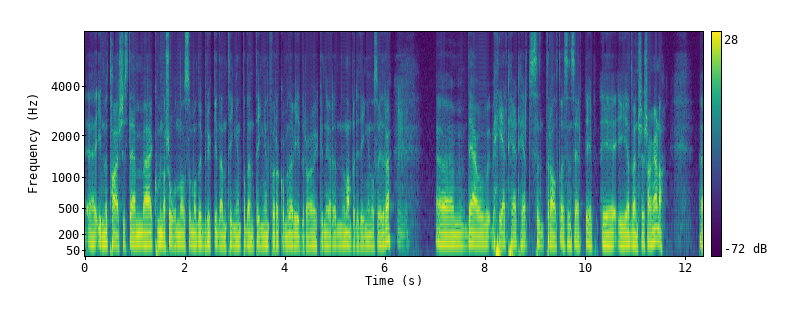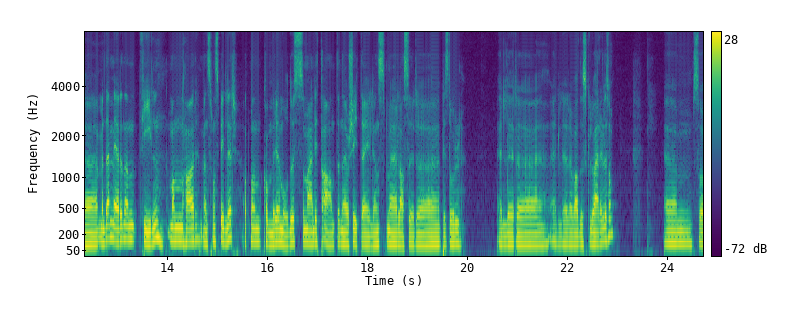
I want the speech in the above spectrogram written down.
inventarsystem med kombinasjonen, og så må du bruke den tingen på den tingen for å komme deg videre og kunne gjøre den andre tingen osv. Mm. Um, det er jo helt, helt, helt sentralt og essensielt i, i, i adventure-sjangeren. Uh, men det er mer den filen man har mens man spiller. At man kommer i en modus som er litt annet enn det å skyte aliens med laserpistol, eller, eller hva det skulle være, liksom. Um, så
